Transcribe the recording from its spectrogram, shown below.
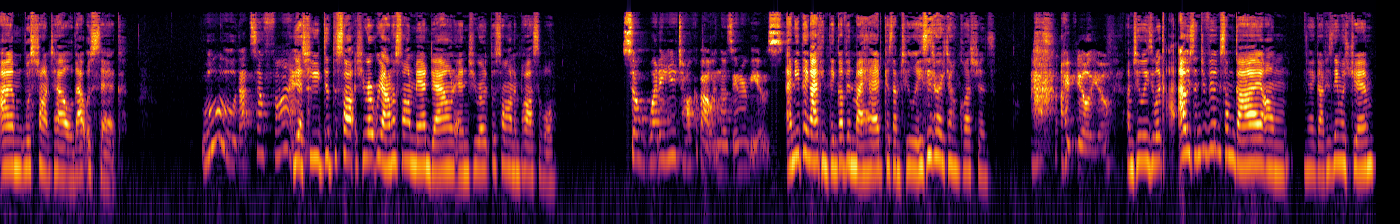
um, was Shontelle. That was sick. Ooh, that's so fun. Yeah, she did the song. She wrote Rihanna's song "Man Down" and she wrote the song "Impossible." So, what do you talk about in those interviews? Anything I can think of in my head because I'm too lazy to write down questions. I feel you. I'm too lazy. Like I was interviewing some guy. Um, oh my God, his name was Jim,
